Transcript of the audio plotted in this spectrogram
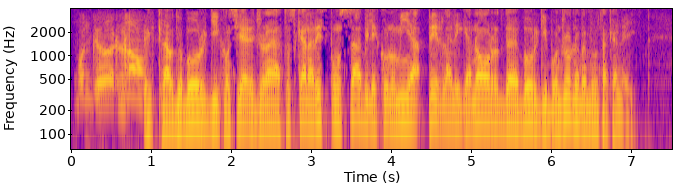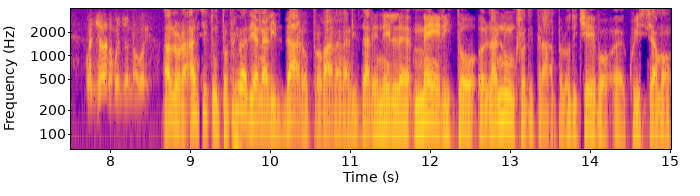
Buongiorno. E Claudio Borghi, consigliere regionale della Toscana, responsabile economia per la Lega Nord. Borghi, buongiorno e benvenuto anche a lei. Buongiorno, buongiorno a voi. Allora, anzitutto, prima di analizzare o provare ad analizzare nel merito eh, l'annuncio di Trump, lo dicevo, eh, qui siamo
